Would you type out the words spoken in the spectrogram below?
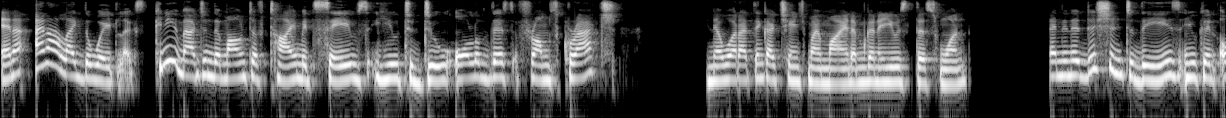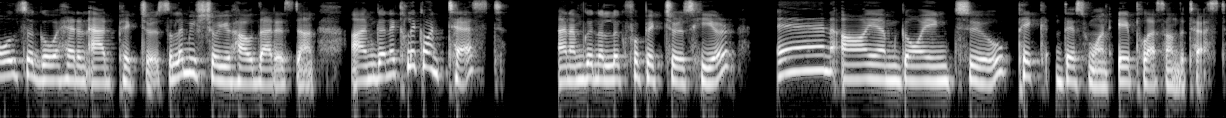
and I, and I like the way it looks. Can you imagine the amount of time it saves you to do all of this from scratch? You know what? I think I changed my mind. I'm going to use this one. And in addition to these, you can also go ahead and add pictures. So let me show you how that is done. I'm going to click on test and I'm going to look for pictures here. And I am going to pick this one, A plus on the test.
